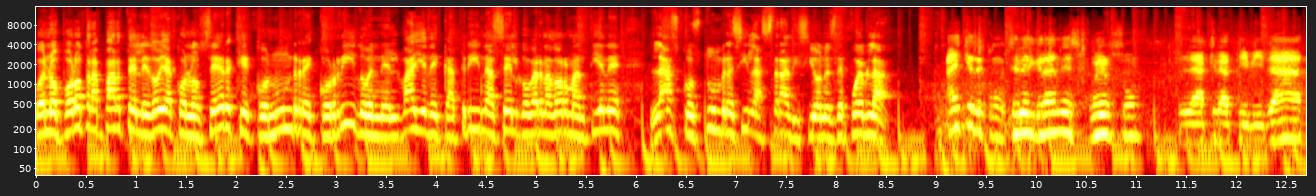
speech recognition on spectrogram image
Bueno, por otra parte le doy a conocer que con un recorrido en el Valle de Catrinas, el gobernador mantiene las costumbres y las tradiciones de Puebla. Hay que reconocer el gran esfuerzo, la creatividad,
